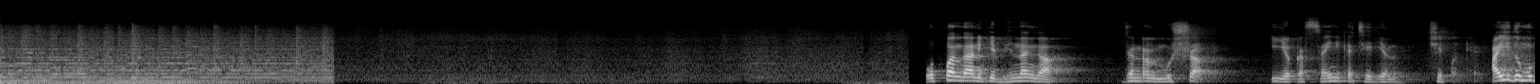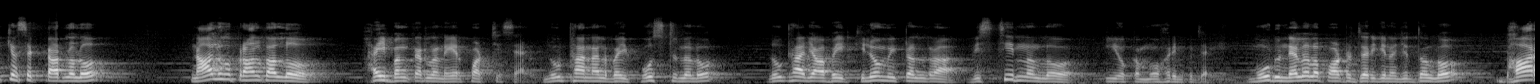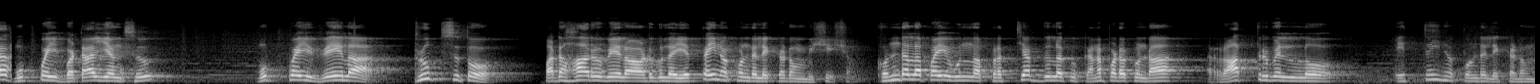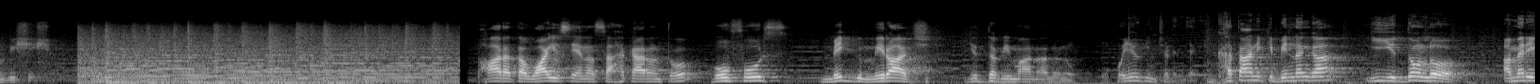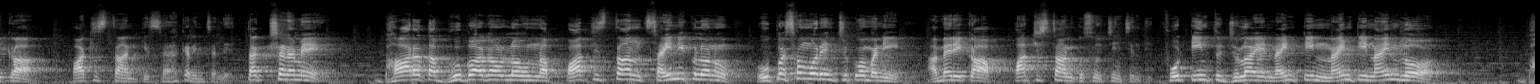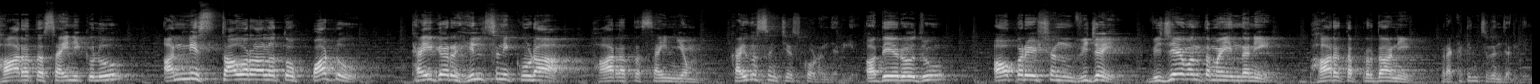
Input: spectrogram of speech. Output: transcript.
ఒప్పందానికి భిన్నంగా జనరల్ ముష్రఫ్ ఈ యొక్క సైనిక చర్యను చేపట్టాడు. ఐదు ముఖ్య సెక్టార్లలో నాలుగు ప్రాంతాల్లో హై బంకర్లను ఏర్పాటు చేశారు. నూట నలభై పోస్టులలో నూట యాభై కిలోమీటర్ల విస్తీర్ణంలో ఈ యొక్క మోహరింపు జరిగింది. మూడు నెలల పాటు జరిగిన యుద్ధంలో భారత్ ముప్పై బటాలియన్స్ ముప్పై వేల ట్రూప్స్తో పదహారు వేల అడుగుల ఎత్తైన కొండలెక్కడం విశేషం. కొండలపై ఉన్న ప్రత్యర్థులకు కనపడకుండా రాత్రివేళలో ఎత్తైన కొండలెక్కడం విశేషం. భారత వాయుసేన సహకారంతో బోఫోర్స్ మిగ్ మిరాజ్ యుద్ధ విమానాలను ఉపయోగించడం జరిగింది. గతానికి భిన్నంగా ఈ యుద్ధంలో అమెరికా పాకిస్తాన్కి సహకరించలేదు. తక్షణమే భారత భూభాగంలో ఉన్న పాకిస్తాన్ సైనికులను ఉపసంహరించుకోమని అమెరికా పాకిస్తాన్కు సూచించింది. ఫోర్టీన్త్ జులై నైన్టీన్ నైన్టీ నైన్లో భారత సైనికులు అన్ని స్థావరాలతో పాటు టైగర్ హిల్స్ని కూడా భారత సైన్యం కైవసం చేసుకోవడం జరిగింది. అదే రోజు ఆపరేషన్ విజయ్ విజయవంతమైందని భారత ప్రధాని ప్రకటించడం జరిగింది.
